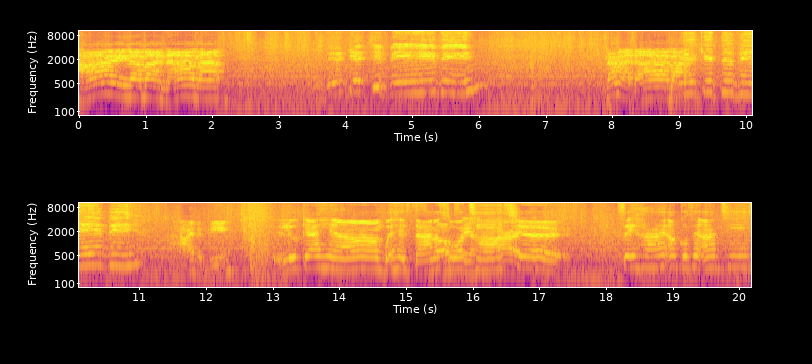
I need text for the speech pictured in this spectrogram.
Hi, Nama Nama. Look at the baby. Nama Nama. Look at the baby. Hi, baby. Look at him with his dinosaur t-shirt. Say hi, uncles and aunties.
